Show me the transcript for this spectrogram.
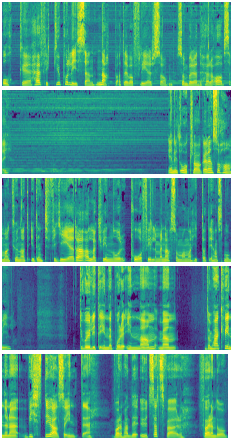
Och eh, här fick ju polisen napp att det var fler som, som började höra av sig. Enligt åklagaren så har man kunnat identifiera alla kvinnor på filmerna som man har hittat i hans mobil. Du var ju lite inne på det innan, men de här kvinnorna visste ju alltså inte vad de hade utsatts för förrän då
